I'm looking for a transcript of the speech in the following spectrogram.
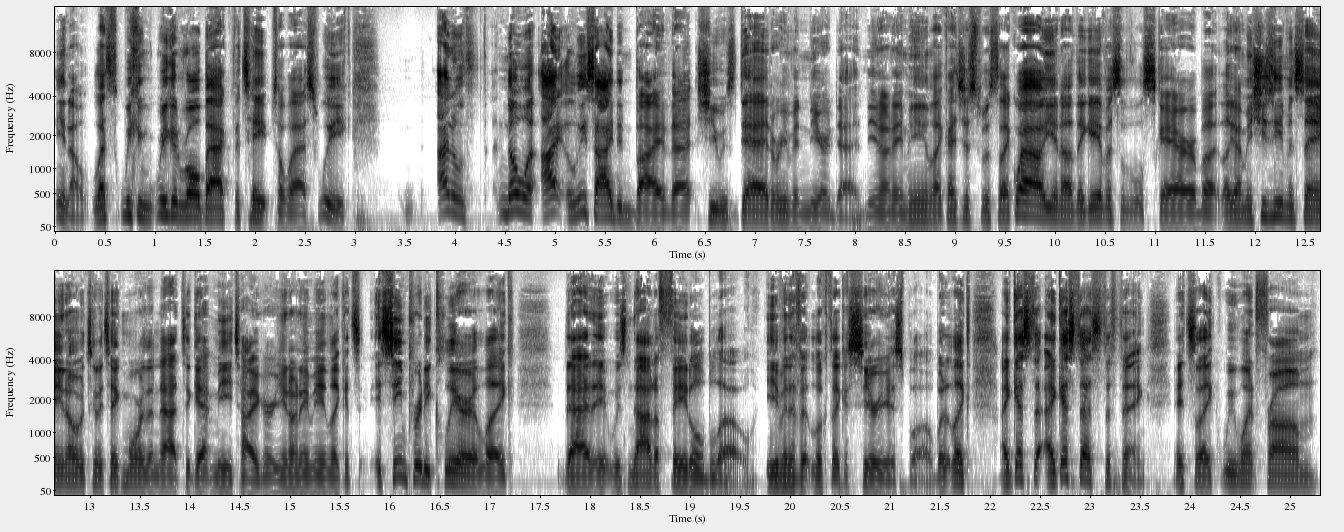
you know, let's, we can, we can roll back the tape to last week I don't, no one, I, at least I didn't buy that she was dead or even near dead. You know what I mean? Like, I just was like, well, you know, they gave us a little scare, but like, I mean, she's even saying, oh, it's going to take more than that to get me, Tiger. You know what I mean? Like, it's, it seemed pretty clear, like, that it was not a fatal blow, even if it looked like a serious blow. But like, I guess, the, I guess that's the thing. It's like, we went from,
